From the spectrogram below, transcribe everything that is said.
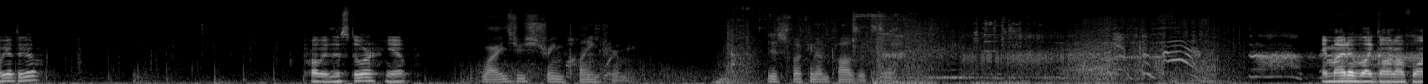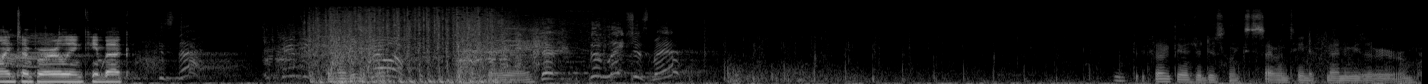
We have to go? Probably this door. Yep. Why is your stream playing for me? Just fucking unpause it stuff. It might have like gone offline temporarily and came back. Is that? They're, they're leeches, man! I feel like they're introducing like 17 different enemies every room.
